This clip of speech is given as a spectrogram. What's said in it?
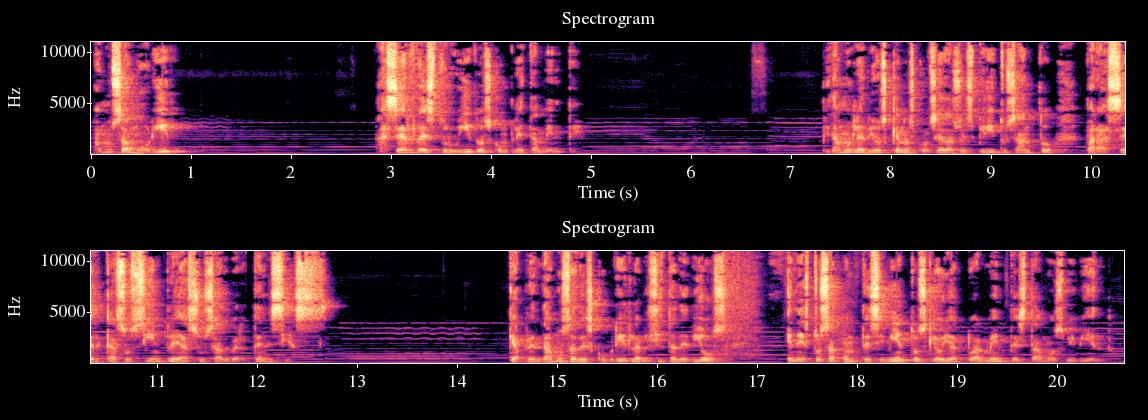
vamos a morir, a ser destruidos completamente. Pidámosle a Dios que nos conceda su Espíritu Santo para hacer caso siempre a sus advertencias. Que aprendamos a descubrir la visita de Dios en estos acontecimientos que hoy actualmente estamos viviendo.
